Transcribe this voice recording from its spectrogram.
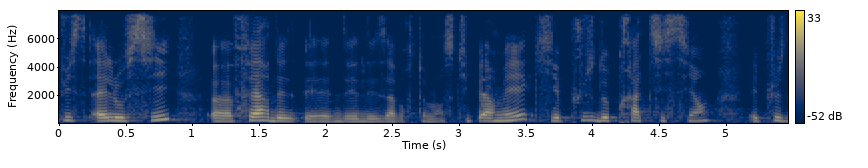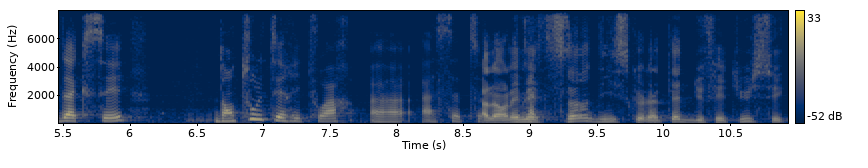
puissent elles aussi euh, faire des, avortements, ce qui permet qu'il y ait plus de praticiens et plus d'accès dans tout le territoire euh, à cette. Alors les médecins disent que la tête du fœtus est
